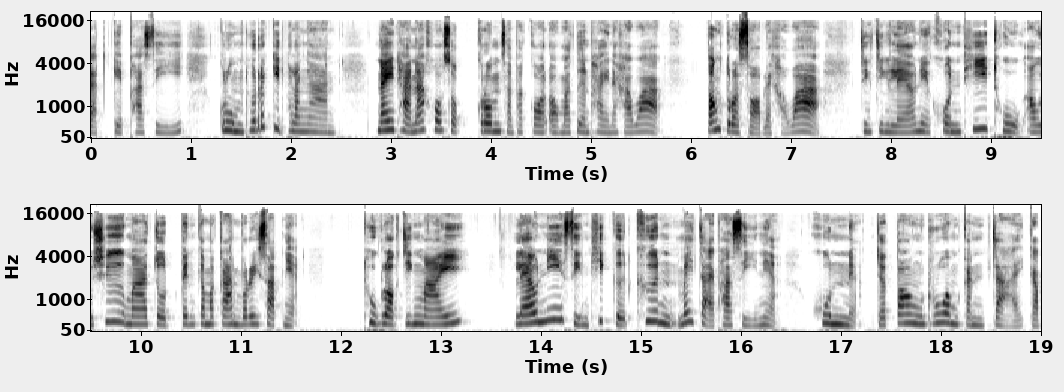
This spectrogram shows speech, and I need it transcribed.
จัดเก็บภาษี กลุ่มธุรกิจพลังงาน ในฐานะโฆษกกรมสรรพากรออกมาเตือนภัยนะคะว่าต้องตรวจสอบเลยค่ะว่า จริง ๆ แล้วเนี่ยคนที่ถูกเอาชื่อมาจดเป็นกรรมการบริษัทเนี่ยถูกหลอกจริงไหม แล้วหนี้สินที่เกิดขึ้นไม่จ่ายภาษีเนี่ย คุณเนี่ยจะต้องร่วมกันจ่ายกับ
